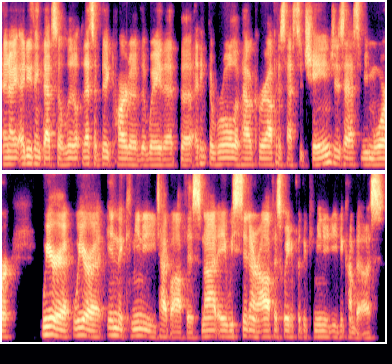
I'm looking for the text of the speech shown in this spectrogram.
And I, I, do think that's a little that's a big part of the way that the I think the role of how career office has to change is it has to be more we are a, we are a in the community type office, not a we sit in our office waiting for the community to come to us.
